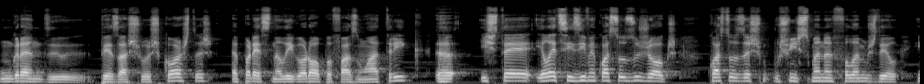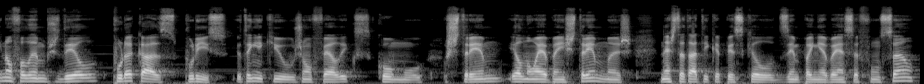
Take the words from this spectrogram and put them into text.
um grande peso às suas costas, aparece na Liga Europa, faz um hat-trick. Uh, isto é, ele é decisivo em quase todos os jogos. Quase todos os fins de semana falamos dele e não falamos dele por acaso. Por isso, eu tenho aqui o João Félix como extremo. Ele não é bem extremo, mas nesta tática penso que ele desempenha bem essa função.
